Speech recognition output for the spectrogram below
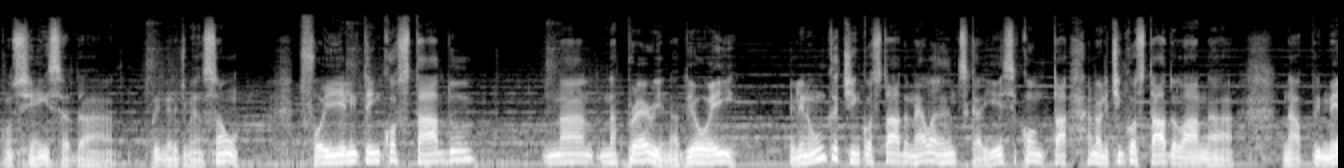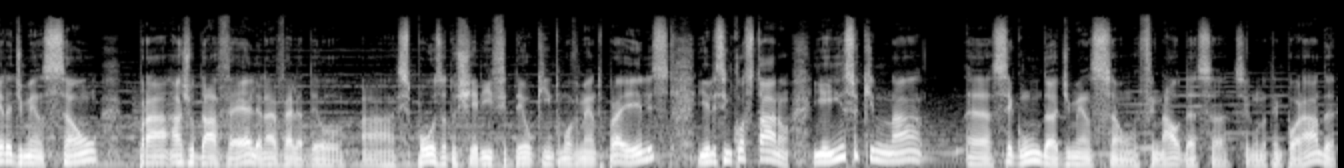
consciência da primeira dimensão foi ele ter encostado na, na Prairie, na DOA. Ele nunca tinha encostado nela antes, cara. E esse contar. Ah, não, ele tinha encostado lá na, na primeira dimensão para ajudar a velha, né? A velha deu. A esposa do xerife deu o quinto movimento para eles e eles se encostaram. E é isso que na é, segunda dimensão, final dessa segunda temporada,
